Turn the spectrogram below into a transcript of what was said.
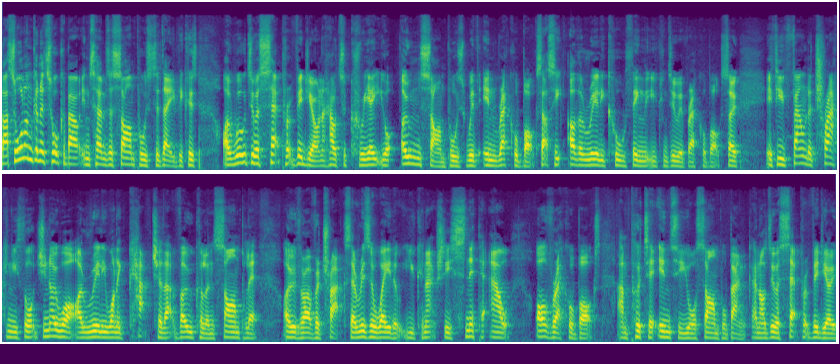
that's all I'm going to talk about in terms of samples today because I will do a separate video on how to create your own samples within Rekordbox. That's the other really cool thing that you can do with Rekordbox. So if you found a track and you thought, do you know what, I really want to capture that vocal and sample it over other tracks, there is a way that you can actually snip it out of Rekordbox and put it into your sample bank. And I'll do a separate video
